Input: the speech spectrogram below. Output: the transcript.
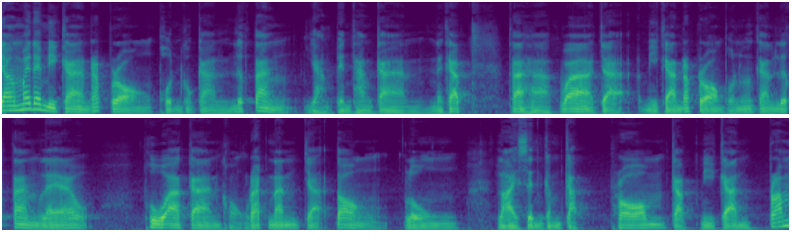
ยังไม่ได้มีการรับรองผลของการเลือกตั้งอย่างเป็นทางการนะครับ ถ้าหากว่าจะมีการรับรองผลของการเลือกตั้งแล้ว ผู้ว่าการของรัฐนั้นจะต้องลงลายเซ็นกำกับพร้อมกับมีการปรั๊ม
